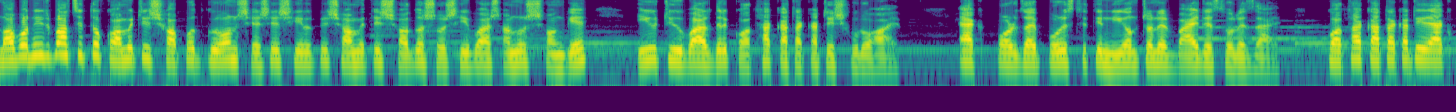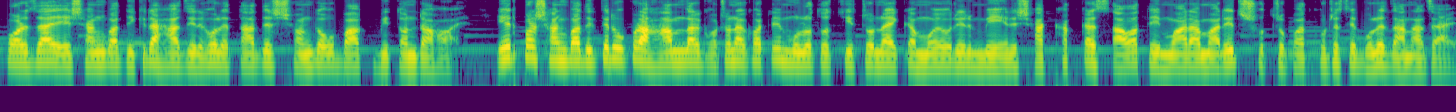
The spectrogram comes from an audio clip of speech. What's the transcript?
নবনির্বাচিত কমিটির শপথ গ্রহণ শেষে শিল্পী সমিতির সদস্য শিবাসানুর সঙ্গে ইউটিউবারদের কথা কাটাকাটি শুরু হয়। এক পর্যায়ে পরিস্থিতি নিয়ন্ত্রণের বাইরে চলে যায়। কথা কাটাকাটির এক পর্যায়ে সাংবাদিকরা হাজির হলে তাদের সঙ্গেও বাক বিতণ্ডা হয়। এরপর সাংবাদিকদের উপর হামলার ঘটনা ঘটে। মূলত চিত্রনায়িকা ময়ূরের মেয়ের সাক্ষাৎকার চাওয়াতে মারামারির সূত্রপাত ঘটেছে বলে জানা যায়।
